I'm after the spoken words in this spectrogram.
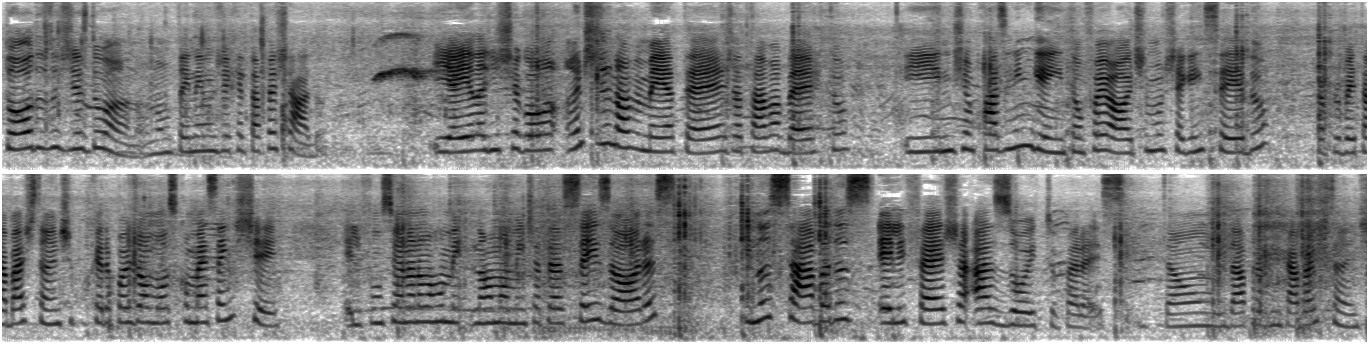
todos os dias do ano. Não tem nenhum dia que ele tá fechado. E aí a gente chegou antes de 9 e meia até, já tava aberto e não tinha quase ninguém. Então foi ótimo, cheguei cedo pra aproveitar bastante, porque depois do almoço começa a encher. Ele funciona normalme- normalmente até as 6 horas e nos sábados ele fecha às 8, parece. Então dá pra brincar bastante.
